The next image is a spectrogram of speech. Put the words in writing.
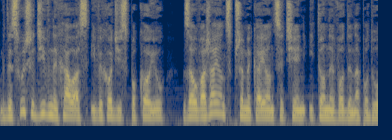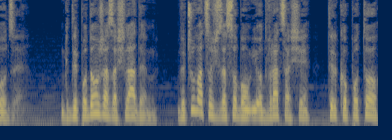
gdy słyszy dziwny hałas i wychodzi z pokoju, zauważając przemykający cień i tony wody na podłodze. Gdy podąża za śladem, wyczuwa coś za sobą i odwraca się, tylko po to,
